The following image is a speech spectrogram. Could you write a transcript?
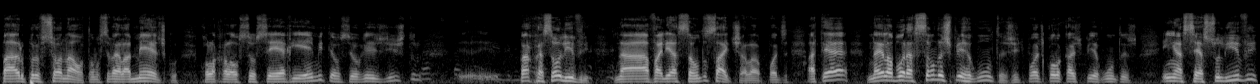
para o profissional. Então você vai lá, médico, coloca lá o seu CRM, tem o seu registro, participação livre na avaliação do site. Ela pode até na elaboração das perguntas, a gente pode colocar as perguntas em acesso livre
